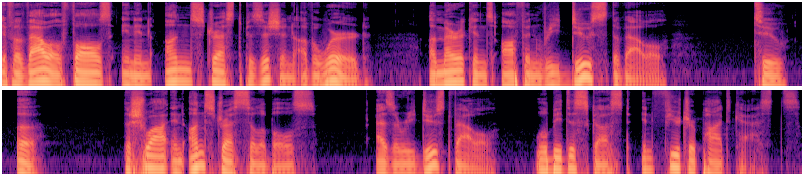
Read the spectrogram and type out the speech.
If a vowel falls in an unstressed position of a word, Americans often reduce the vowel to uh. The schwa in unstressed syllables, as a reduced vowel, will be discussed in future podcasts.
